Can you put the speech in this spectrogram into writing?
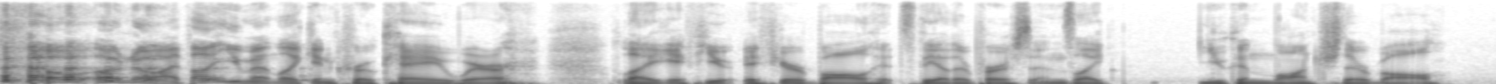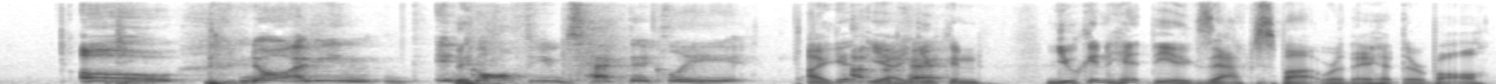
oh, oh no! I thought you meant like in croquet, where like if you if your ball hits the other person's, like you can launch their ball. Oh no! I mean, in golf, you technically I get yeah. okay. You can you can hit the exact spot where they hit their ball.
